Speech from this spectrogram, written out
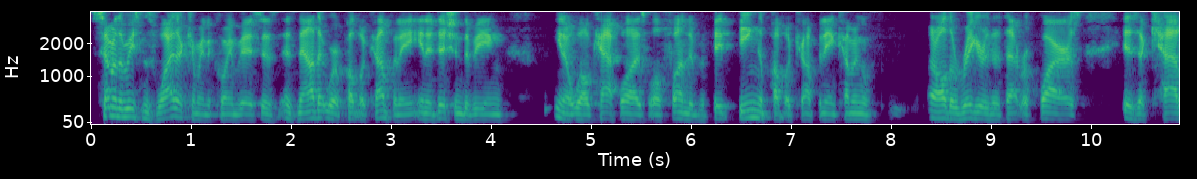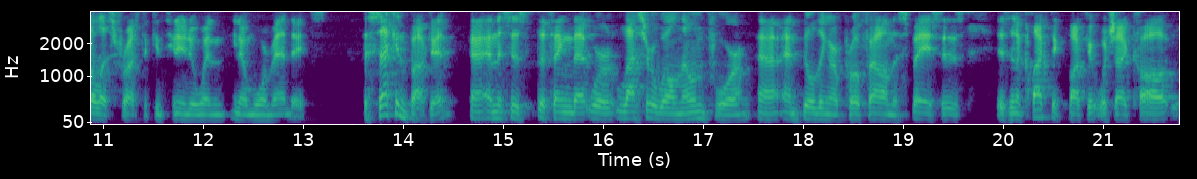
Some of the reasons why they're coming to Coinbase is, is now that we're a public company, in addition to being, you know, well capitalized, well funded, but being a public company and coming with all the rigor that that requires is a catalyst for us to continue to win, you know, more mandates. The second bucket, and this is the thing that we're lesser well known for, uh, and building our profile in the space is is an eclectic bucket, which I call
